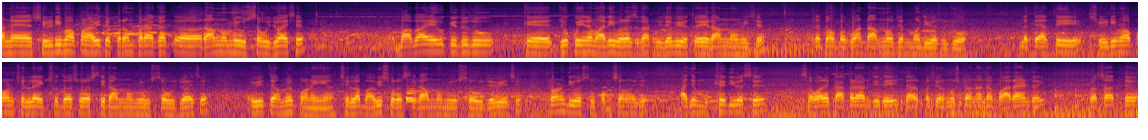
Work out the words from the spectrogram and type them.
અને શિરડીમાં પણ આવી રીતે પરંપરાગત રામનવમી ઉત્સવ ઉજવાય છે. બાબાએ એવું કીધું હતું કે જો કોઈને મારી વરસગાંઠ ઉજવવી હોય તો એ રામનવમી છે. એટલે તમે ભગવાન રામનો જન્મદિવસ ઉજવો. એટલે ત્યારથી શિરડીમાં પણ છેલ્લા એકસો દસ વર્ષથી રામનવમી ઉત્સવ ઉજવાય છે. એવી રીતે અમે પણ અહીંયા છેલ્લા બાવીસ વર્ષથી રામનવમી ઉત્સવ ઉજવીએ છીએ. ત્રણ દિવસનું ફંક્શન હોય છે. આજે મુખ્ય દિવસે સવારે કાકડા આરતી થઈ, ત્યાર પછી અનુષ્ઠાન અને પારાયણ થયું, પ્રસાદ થયો,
